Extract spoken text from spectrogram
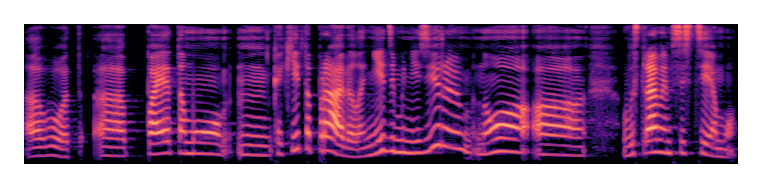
А, вот. А, поэтому какие-то правила, правило, не демонизируем, но э, выстраиваем систему.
